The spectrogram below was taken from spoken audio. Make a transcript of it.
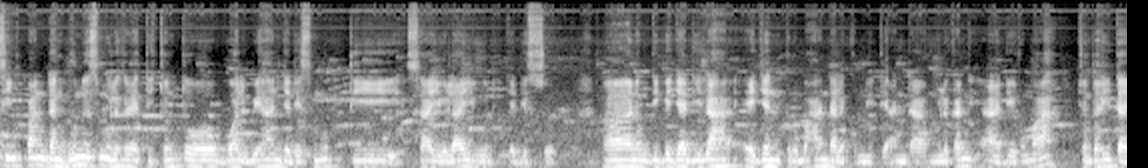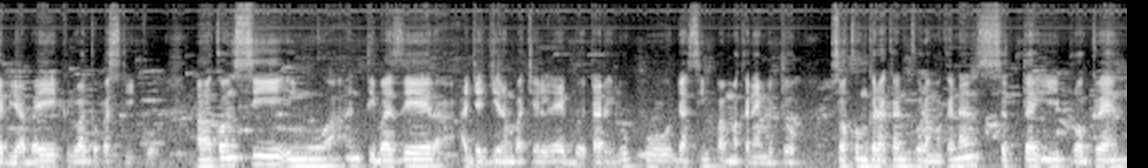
simpan dan guna semula kreatif. Contoh, buah lebihan jadi smoothie, sayur layu jadi sup. Uh, nombor tiga, jadilah ejen perubahan dalam komuniti anda. Mulakan uh, di rumah, contoh hitai biar baik, keluarga pasti ikut. Uh, kongsi ilmu anti bazir, ajar jiran baca label tarikh luput dan simpan makanan yang betul. Sokong gerakan kurang makanan sertai program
